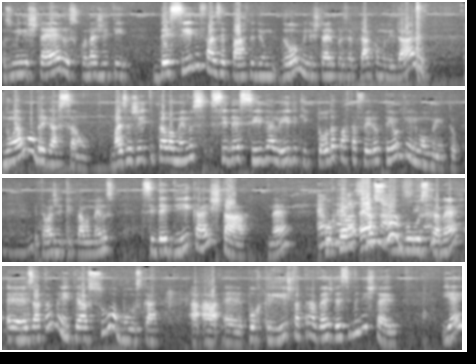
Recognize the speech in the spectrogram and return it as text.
Os ministérios, quando a gente decide fazer parte de um, do ministério, por exemplo, da comunidade, não é uma obrigação, mas a gente pelo menos se decide ali de que toda quarta-feira eu tenho aquele momento. Então a gente pelo menos se dedica a estar, né? É um Porque é a sua relacionar-se, busca, né? né? É, exatamente, é a sua busca a- a- é, por Cristo através desse ministério. E é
